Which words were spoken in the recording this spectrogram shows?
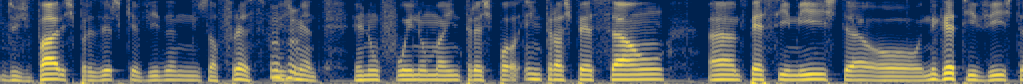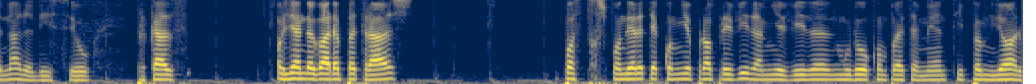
dos, vários prazeres que a vida nos oferece, Uhum. felizmente. Eu não fui numa introspeção ah, pessimista ou negativista, nada disso. Eu, por acaso, olhando agora para trás, posso te responder até com a minha própria vida. A minha vida mudou completamente e para melhor,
